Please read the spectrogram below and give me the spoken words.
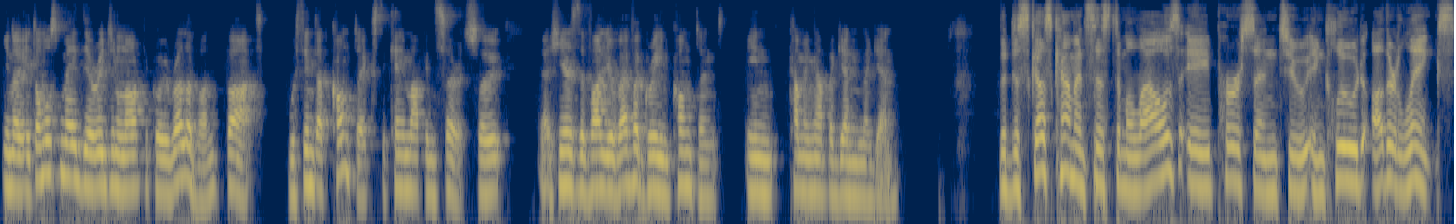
you know, it almost made the original article irrelevant, but within that context, it came up in search. So uh, here's the value of evergreen content in coming up again and again. The Disqus comment system allows a person to include other links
